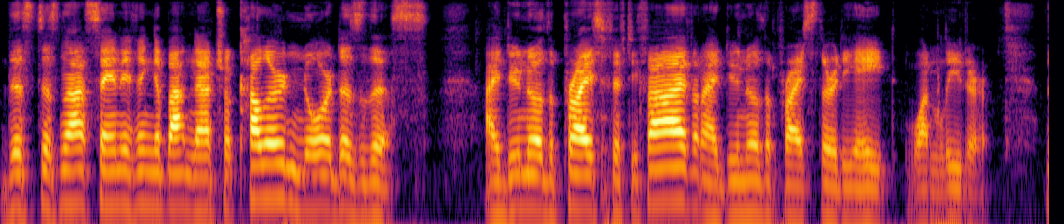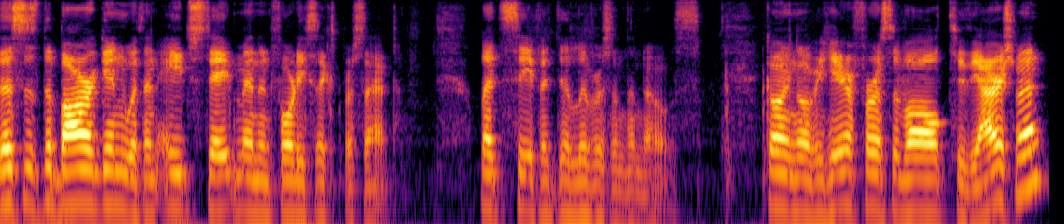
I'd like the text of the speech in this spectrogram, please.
This does not say anything about natural color, nor does this. I do know the price 55 and I do know the price 38, one liter. This is the bargain with an age statement and 46%. Let's see if it delivers on the nose. Going over here, first of all, to the Irishman.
